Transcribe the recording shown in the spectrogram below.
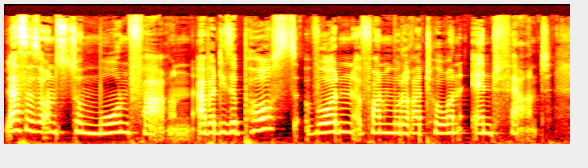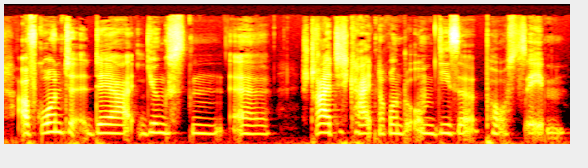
Lass es uns zum Mond fahren. Aber diese Posts wurden von Moderatoren entfernt, aufgrund der jüngsten äh, Streitigkeiten rund um diese Posts eben.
